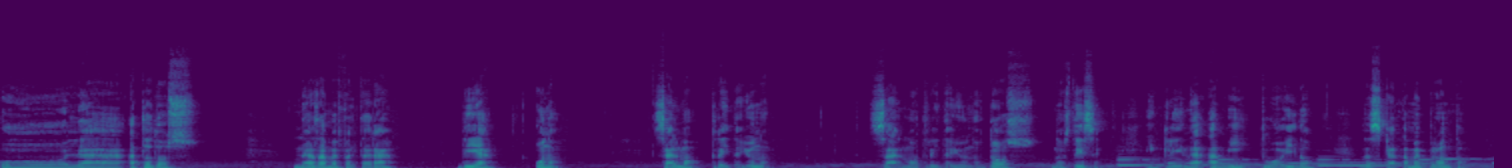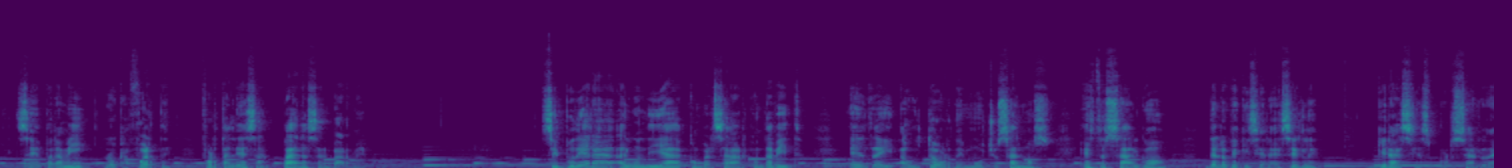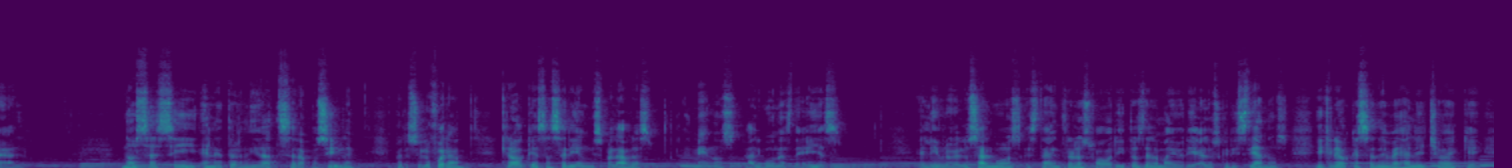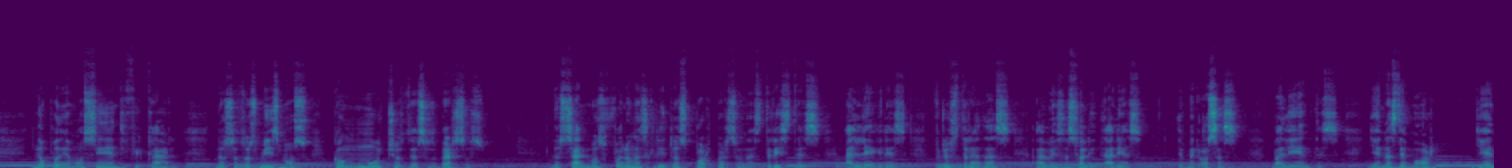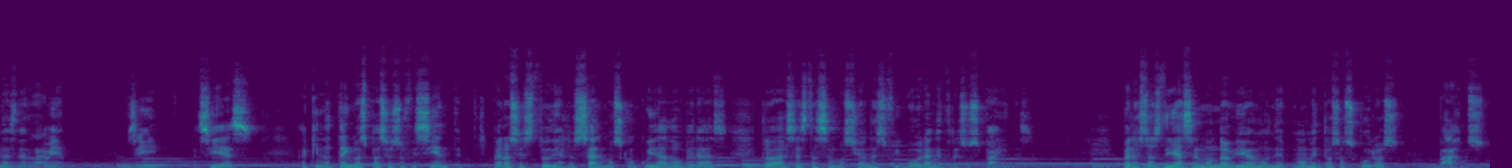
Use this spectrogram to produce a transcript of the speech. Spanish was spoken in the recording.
Hola a todos. Nada me faltará. Día 1. Salmo 31. Salmo 31, 2 nos dice, Inclina a mí tu oído, rescátame pronto, sé para mí roca fuerte, fortaleza para salvarme. Si pudiera algún día conversar con David, el rey autor de muchos salmos, esto es algo de lo que quisiera decirle. Gracias por ser real. No sé si en la eternidad será posible, pero si lo fuera, creo que esas serían mis palabras, al menos algunas de ellas. El libro de los Salmos está entre los favoritos de la mayoría de los cristianos y creo que se debe al hecho de que no podemos identificar nosotros mismos con muchos de esos versos. Los salmos fueron escritos por personas tristes, alegres, frustradas, a veces solitarias, temerosas, valientes, llenas de amor, llenas de rabia. Sí, así es. Aquí no tengo espacio suficiente, pero si estudias los salmos con cuidado verás todas estas emociones figuran entre sus páginas. Pero estos días el mundo vive momentos oscuros, bajos,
